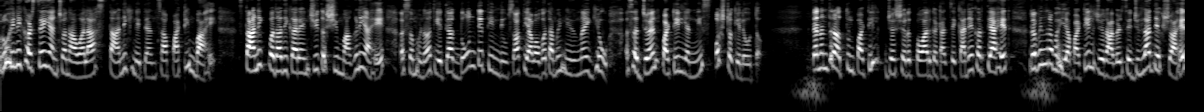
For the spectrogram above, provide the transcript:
रोहिणी खडसे यांच्या नावाला स्थानिक नेत्यांचा पाठिंबा आहे. स्थानिक पदाधिकाऱ्यांची तशी मागणी आहे असं म्हणत येत्या दोन ते तीन दिवसात याबाबत आम्ही निर्णय घेऊ असं जयंत पाटील यांनी स्पष्ट केलं होतं. त्यानंतर अतुल पाटील जे शरद पवार गटाचे कार्यकर्ते आहेत रवींद्र भैया पाटील जे रावेरचे जिल्हाध्यक्ष आहेत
